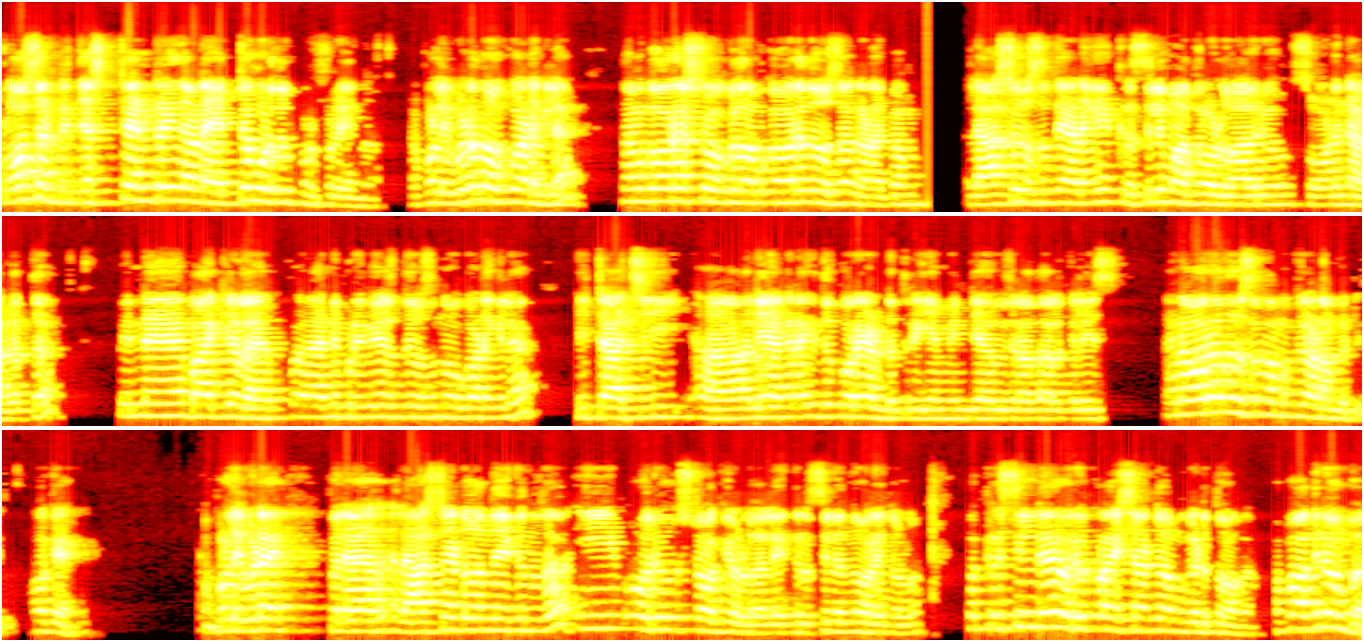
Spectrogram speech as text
ക്ലോസ് എൻട്രി ജസ്റ്റ് എൻട്രി ചെയ്താണ് ഏറ്റവും കൂടുതൽ പ്രിഫർ ചെയ്യുന്നത്. അപ്പോൾ ഇവിടെ നോക്കുവാണെങ്കിൽ നമുക്ക് ഓരോ സ്റ്റോക്കുകൾ നമുക്ക് ഓരോ ദിവസം കാണാം. ഇപ്പം ലാസ്റ്റ് ദിവസത്തെ ആണെങ്കിൽ ക്രിസിൽ മാത്രമേ ഉള്ളൂ ആ ഒരു സോണിനകത്ത് പിന്നെ ബാക്കിയുള്ള അതിന് പ്രീവിയസ് ദിവസം നോക്കുകയാണെങ്കിൽ ഹിറ്റാച്ചി അല്ലെങ്കിൽ അങ്ങനെ ഇത് കുറെ ഉണ്ട്. Three M India Gujarat alkalies. അങ്ങനെ ഓരോ ദിവസവും നമുക്ക് കാണാൻ പറ്റും. ഓക്കെ അപ്പോൾ ഇവിടെ ഇപ്പൊ ലാസ്റ്റ് ആയിട്ട് വന്നേക്കുന്നത് ഈ ഒരു സ്റ്റോക്കേ ഉള്ളൂ അല്ലെങ്കിൽ ക്രിസിൽ എന്ന് പറയുന്നുള്ളൂ. അപ്പൊ ക്രിസിലിന്റെ ഒരു പ്രൈസ് ചാർട്ട് നമുക്ക് എടുത്തു നോക്കാം. അപ്പൊ അതിനു മുമ്പ്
